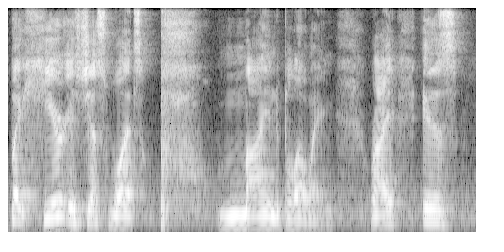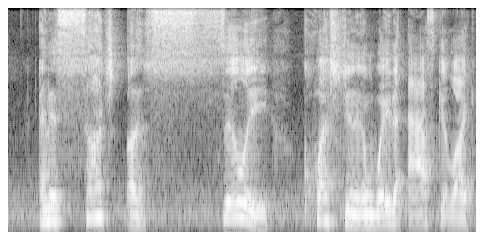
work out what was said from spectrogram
But here is just what's mind-blowing, right? Is, and it's such a silly question and way to ask it like,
